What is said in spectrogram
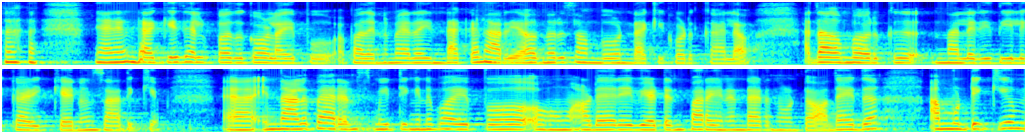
ഞാൻ ഉണ്ടാക്കിയ ചിലപ്പോൾ അത് കൊളായി പോകും. അപ്പോൾ അതിന് മേലെ ഉണ്ടാക്കാൻ അറിയാവുന്ന ഒരു സംഭവം ഉണ്ടാക്കി കൊടുക്കാമല്ലോ അതാകുമ്പോൾ അവർക്ക് നല്ല രീതിയിൽ കഴിക്കാനും സാധിക്കും. ഇന്നാൾ പാരൻസ് മീറ്റിങ്ങിന് പോയപ്പോൾ അവിടെ രവിയേട്ടൻ പറയുന്നുണ്ടായിരുന്നു കേട്ടോ. അതായത് അമ്മുട്ടിക്കും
